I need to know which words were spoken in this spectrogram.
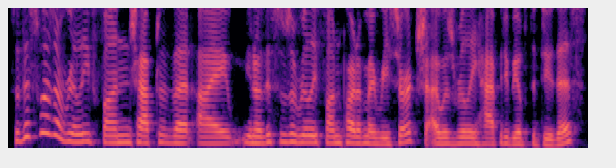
So this was a really fun chapter that I, you know, this was a really fun part of my research. I was really happy to be able to do this.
